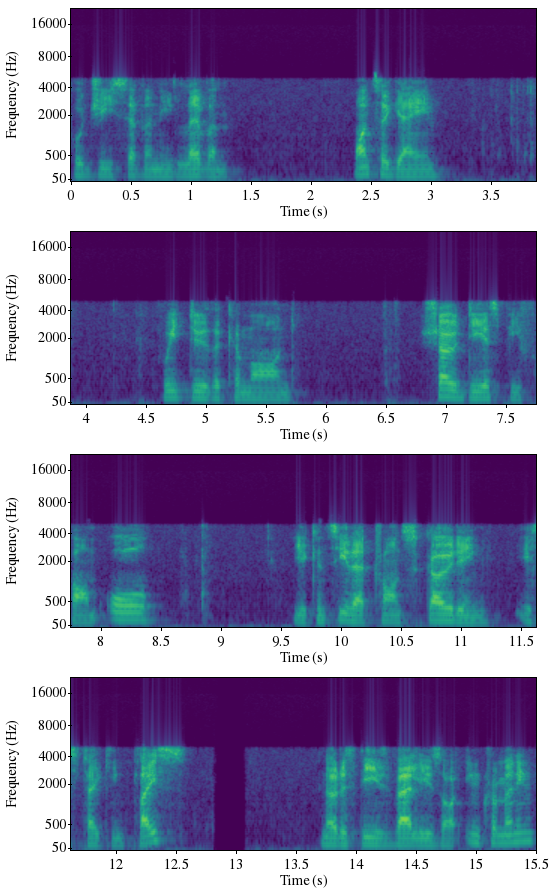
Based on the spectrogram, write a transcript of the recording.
for G711. Once again, we do the command show DSP farm all, you can see that transcoding is taking place. Notice these values are incrementing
